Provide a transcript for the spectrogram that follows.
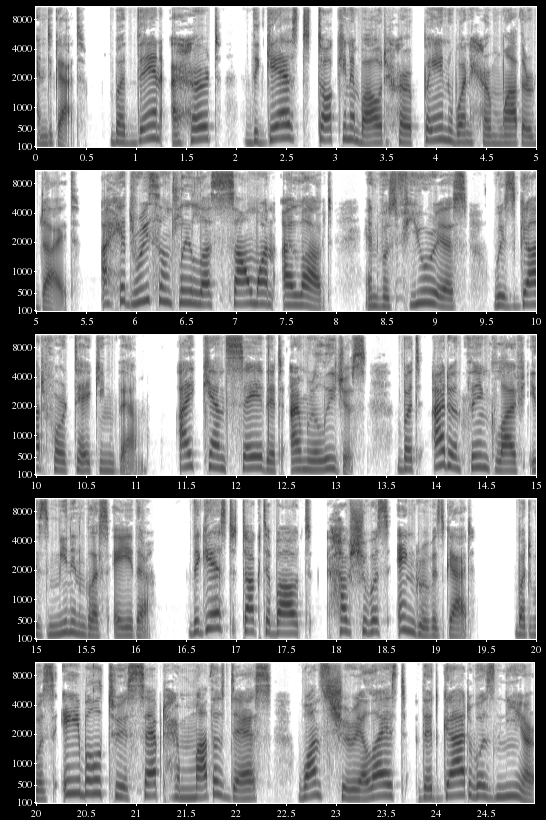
and God. But then I heard the guest talking about her pain when her mother died. I had recently lost someone I loved and was furious with God for taking them. I can't say that I'm religious, but I don't think life is meaningless either. The guest talked about how she was angry with God, but was able to accept her mother's death once she realized that God was near.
